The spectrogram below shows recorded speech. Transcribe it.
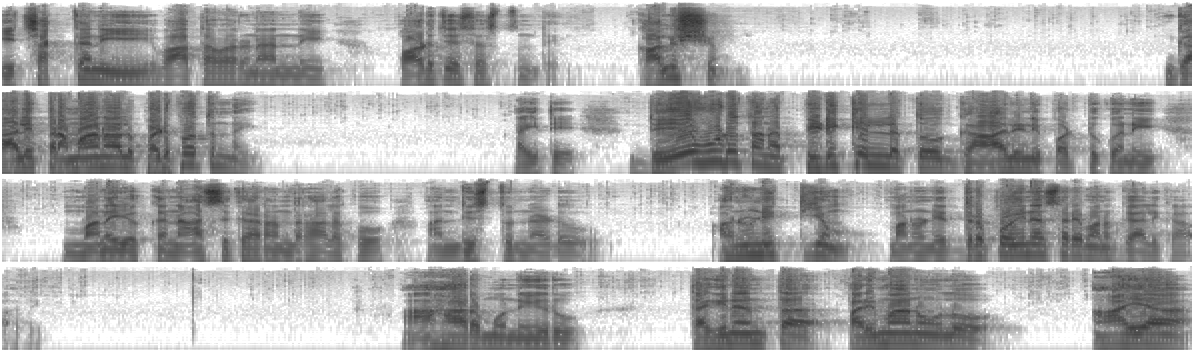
ఈ చక్కని వాతావరణాన్ని పాడు చేసేస్తుంది. కాలుష్యం. గాలి ప్రమాణాలు పడిపోతున్నాయి. అయితే దేవుడు తన పిడికెళ్ళతో గాలిని పట్టుకొని మన యొక్క నాసికారంధ్రాలకు అందిస్తున్నాడు. అనునిత్యం. మనం నిద్రపోయినా సరే మనకు గాలి కావాలి. ఆహారము నీరు తగినంత పరిమాణంలో ఆయా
